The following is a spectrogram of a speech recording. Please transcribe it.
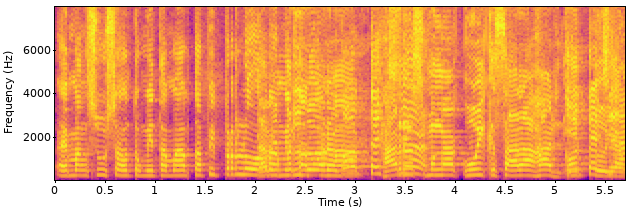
emang susah untuk minta maaf tapi perlu Tapi orang minta perlu orang maaf Konteksnya- harus mengakui kesalahan itu Konteksnya yang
